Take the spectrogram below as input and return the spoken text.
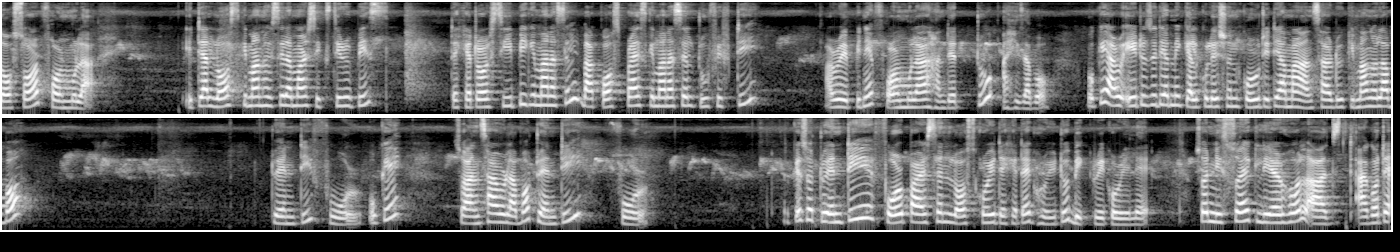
লছৰ ফৰ্মুলা এতিয়া লছ কিমান হৈছিল আমাৰ ছিক্সটি ৰুপিজ তেখেতৰ চি পি কিমান আছিল বা কষ্ট প্ৰাইচ কিমান আছিল? টু ফিফটি আৰু এইপিনে ফৰ্মুলাৰ হাণ্ড্ৰেডটো আহি যাব। অ'কে আৰু এইটো যদি আমি কেলকুলেশ্যন কৰোঁ তেতিয়া আমাৰ আনচাৰটো কিমান ওলাব? Twenty four okay so' answer ওলাব twenty four okay so' twenty four percent loss কৰি তেখেতে ঘড়ীটো বিক্ৰী কৰিলে। চ' নিশ্চয় ক্লিয়াৰ হ'ল। আগতে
